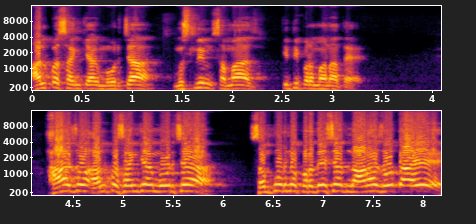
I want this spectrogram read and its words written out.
अल्पसंख्याक मोर्चा मुस्लिम समाज किती प्रमाणात आहे? हा जो अल्पसंख्याक मोर्चा संपूर्ण प्रदेशात नाराज होत आहे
